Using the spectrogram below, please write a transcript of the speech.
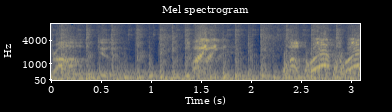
round two, fight.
